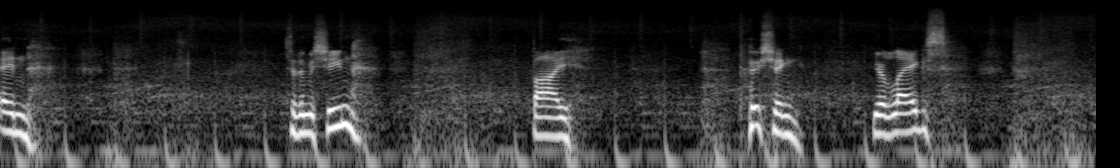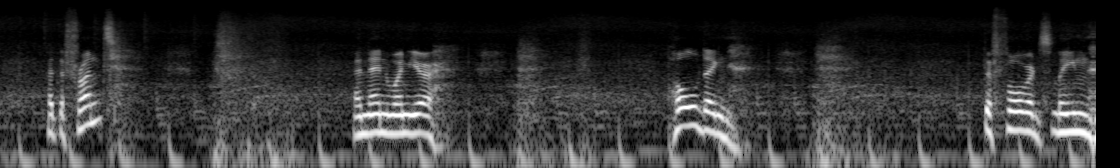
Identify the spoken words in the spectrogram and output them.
in to the machine by pushing your legs at the front and then when you're holding the forwards lean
